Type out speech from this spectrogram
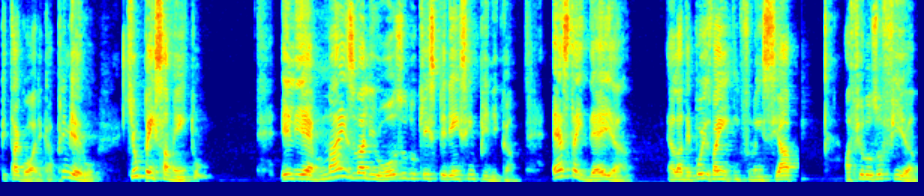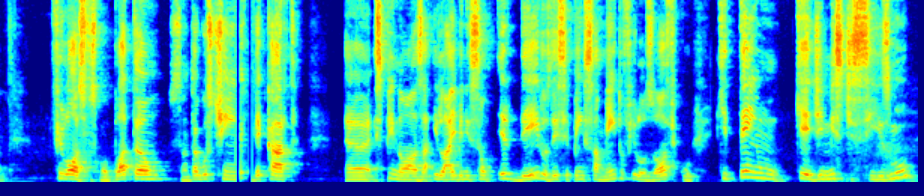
pitagórica? Primeiro, que o pensamento ele é mais valioso do que a experiência empírica. Esta ideia, ela depois vai influenciar a filosofia. Filósofos como Platão, Santo Agostinho, Descartes, uh, Spinoza e Leibniz são herdeiros desse pensamento filosófico que tem um quê de misticismo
